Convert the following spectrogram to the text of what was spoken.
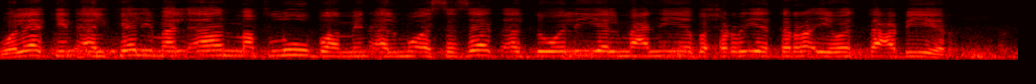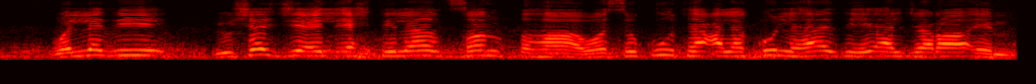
ولكن الكلمة الآن مطلوبة من المؤسسات الدولية المعنية بحرية الرأي والتعبير. والذي يشجع الاحتلال صمتها وسكوتها على كل هذه الجرائم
